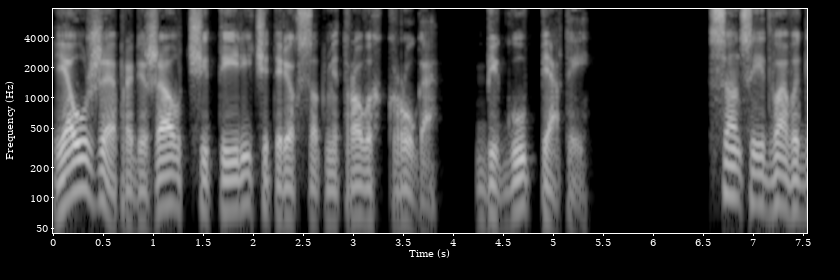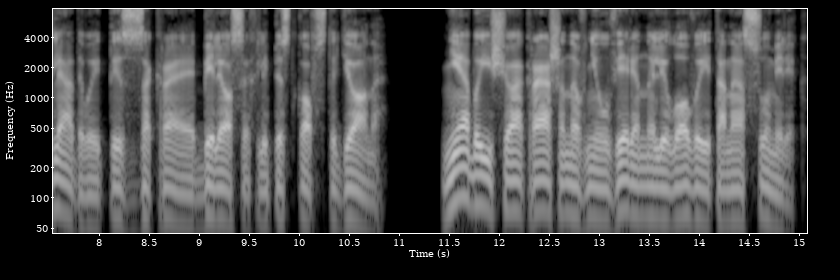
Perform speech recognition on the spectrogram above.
Я уже пробежал четыре четырехсотметровых круга. Бегу пятый. Солнце едва выглядывает из-за края белесых лепестков стадиона. Небо еще окрашено в неуверенно лиловые тона сумерек.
